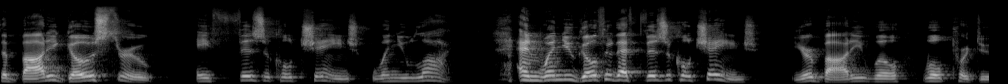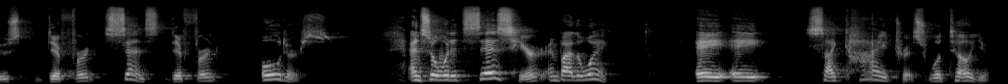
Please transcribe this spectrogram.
the body goes through a physical change when you lie. And when you go through that physical change, your body will, will produce different scents, different odors. And so, what it says here, and by the way, a, a psychiatrist will tell you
